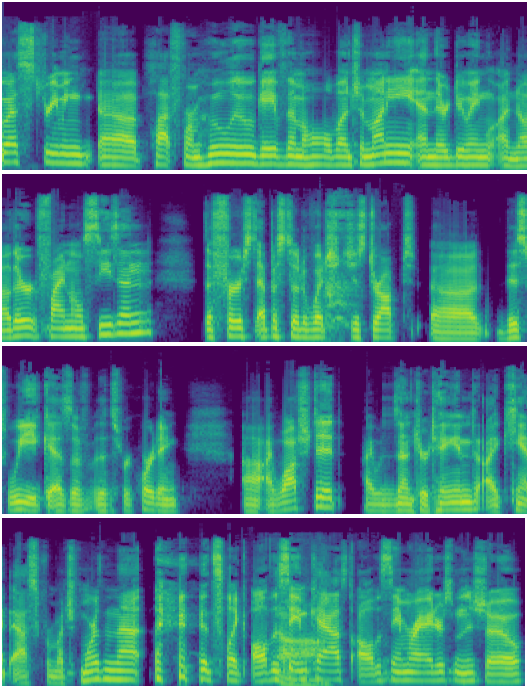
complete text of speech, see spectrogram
U.S. streaming uh, platform Hulu gave them a whole bunch of money, and they're doing another final season. The first episode of which just dropped uh, this week, as of this recording. Uh, I watched it. I was entertained. I can't ask for much more than that. it's like all the same cast, all the same writers from the show.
